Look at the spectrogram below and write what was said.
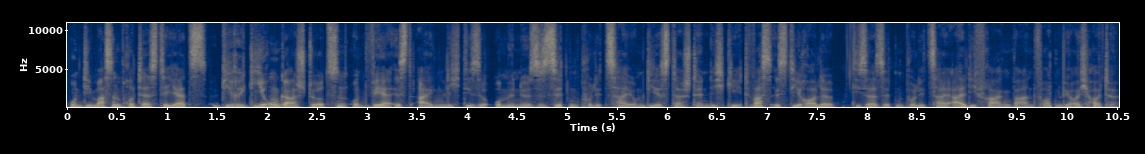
und die Massenproteste jetzt die Regierung gar stürzen und wer ist eigentlich diese ominöse Sittenpolizei, um die es da ständig geht? Was ist die Rolle dieser Sittenpolizei? All die Fragen beantworten wir euch heute.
